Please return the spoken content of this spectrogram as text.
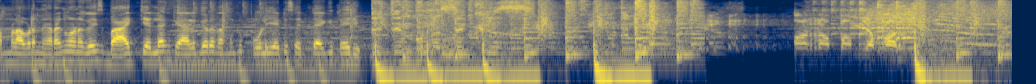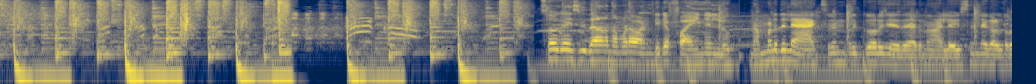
നമ്മൾ അവിടെ നിന്ന് ഗൈസ് ബാക്കിയെല്ലാം കാലിഗറി നമുക്ക് പൊളിയായിട്ട് സെറ്റാക്കി തരും. Arabam yapar സോ ഗൈസ് ഇതാണ് നമ്മുടെ വണ്ടിയുടെ ഫൈനൽ ലുക്ക് നമ്മളിതിൽ ആക്സിഡന്റ് റിക്കവർ ചെയ്തായിരുന്നു. അലോയ്സിന്റെ കളർ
